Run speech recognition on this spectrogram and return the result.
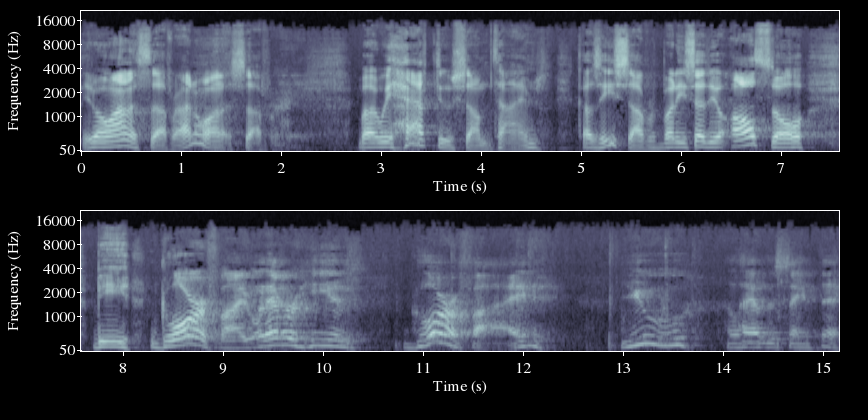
You don't want to suffer. I don't want to suffer. But we have to sometimes because he suffered. But he said he'll also be glorified. Whatever he is glorified, you will have the same thing.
